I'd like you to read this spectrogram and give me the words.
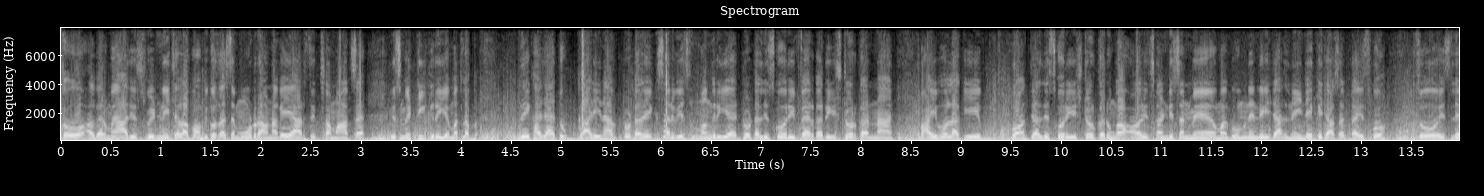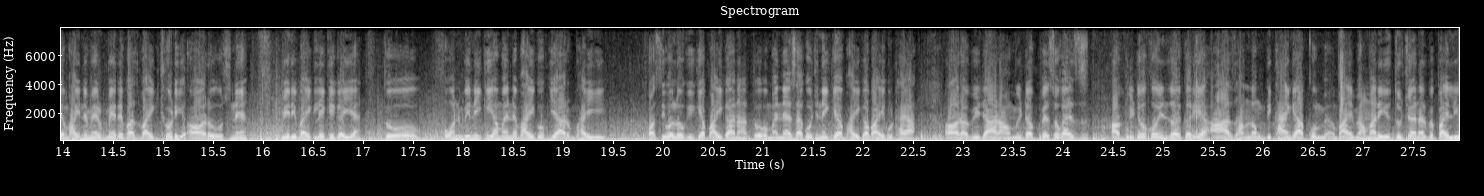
तो अगर मैं आज स्पीड नहीं चला पाऊँ बिकॉज़ ऐसे मोड़ रहा हूँ ना यार सिक्स मार्क्स है इसमें टिक रही है। मतलब देखा जाए तो गाड़ी ना टोटल एक सर्विस मांग रही है टोटल इसको रिपेयर कर रिस्टोर करना है। भाई बोला कि बहुत जल्द इसको रिस्टोर करूँगा और इस कंडीशन में मैं घूमने नहीं जा नहीं लेके जा सकता इसको। तो इसलिए भाई ने मेरे, मेरे पास बाइक छोड़ी और उसने मेरी बाइक लेके गई है। तो फ़ोन भी नहीं किया मैंने भाई को कि यार भाई पॉसिबल होगी क्या बाइक आना। तो मैंने ऐसा कुछ नहीं किया भाई का बाइक उठाया और अभी जा रहा हूँ मीटअप पे। सो गाइज़ आप वीडियो को एंजॉय करिए। आज हम लोग दिखाएँगे आपको भाई हमारे यूट्यूब चैनल पे पहली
